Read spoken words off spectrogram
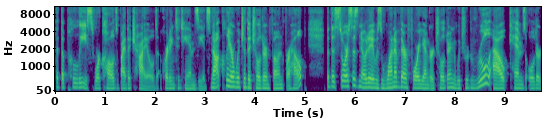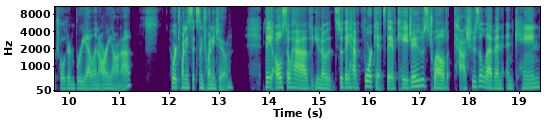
that the police were called by the child, according to TMZ. It's not clear which of the children phoned for help, but the sources noted it was one of their four younger children, which would rule out Kim's older children, Brielle and Ariana, who are 26 and 22. They also have, you know, so they have four kids. They have KJ, who's 12, Kash, who's 11, and Kane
